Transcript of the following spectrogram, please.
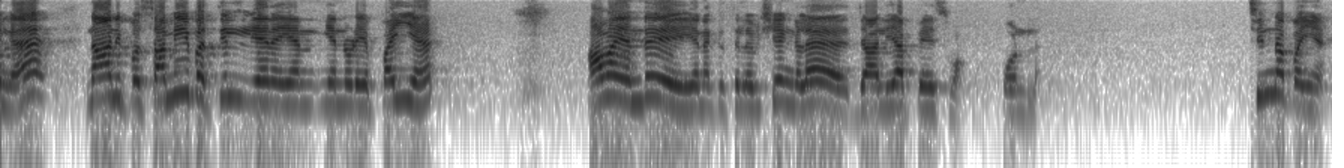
பாருங்க. நான் இப்ப சமீபத்தில் என்னுடைய பையன் அவன் வந்து எனக்கு சில விஷயங்களை ஜாலியா பேசுவான் போன்ல சின்ன பையன்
